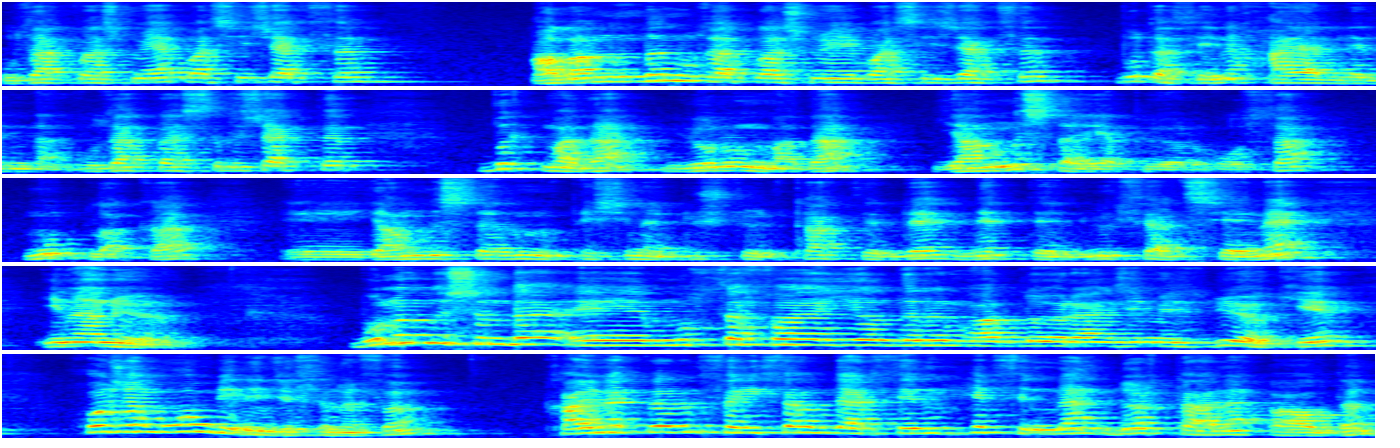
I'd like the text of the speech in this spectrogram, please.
uzaklaşmaya başlayacaksın. Alanından uzaklaşmaya başlayacaksın. Bu da seni hayallerinden uzaklaştıracaktır. Bıkmadan, yorulmadan, yanlış da yapıyor olsa mutlaka e, yanlışlarının peşine düştüğün takdirde netlerini yükselteceğine inanıyorum. Bunun dışında e, Mustafa Yıldırım adlı öğrencimiz diyor ki, Hocam 11. sınıfım, kaynakların sayısal derslerin hepsinden 4 tane aldım.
